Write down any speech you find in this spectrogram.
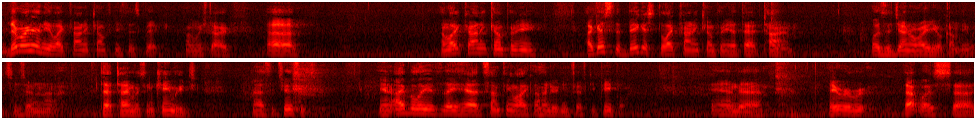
there weren't any electronic companies this big when we started. Uh, an electronic company, I guess the biggest electronic company at that time was the General Radio Company, which is in, uh, at that time was in Cambridge, Massachusetts. And I believe they had something like 150 people. And uh, they were, that was, uh,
